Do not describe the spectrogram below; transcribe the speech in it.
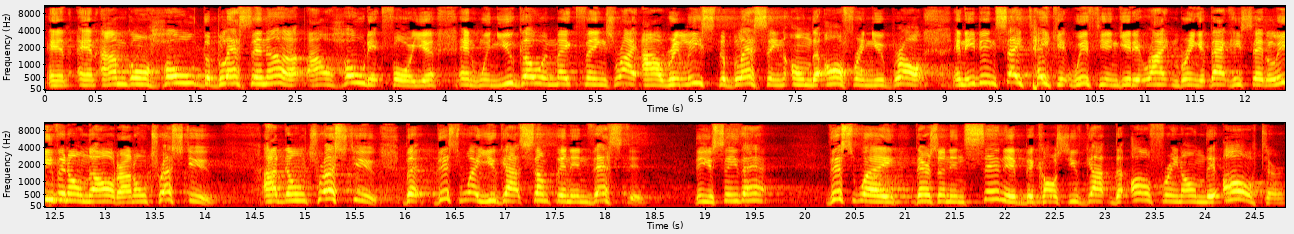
And, and I'm going to hold the blessing up. I'll hold it for you. And when you go and make things right, I'll release the blessing on the offering you brought. And he didn't say take it with you and get it right and bring it back. He said, Leave it on the altar. I don't trust you. I don't trust you. But this way you got something invested. Do you see that? This way, there's an incentive because you've got the offering on the altar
